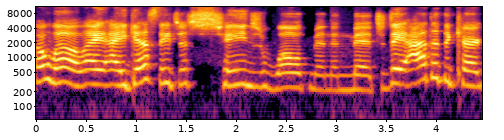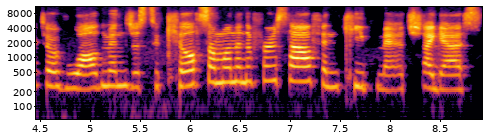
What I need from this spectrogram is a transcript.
Oh well, I, I guess they just changed Waldman and Mitch. They added the character of Waldman just to kill someone in the first half and keep Mitch, I guess.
